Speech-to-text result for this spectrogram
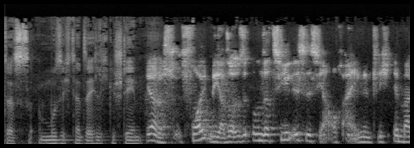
Das muss ich tatsächlich gestehen. Ja, das freut mich. Also unser Ziel ist es ja auch eigentlich immer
